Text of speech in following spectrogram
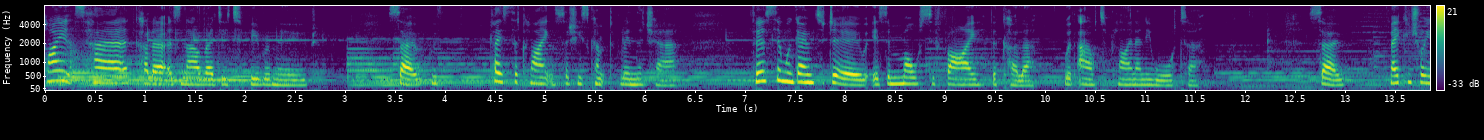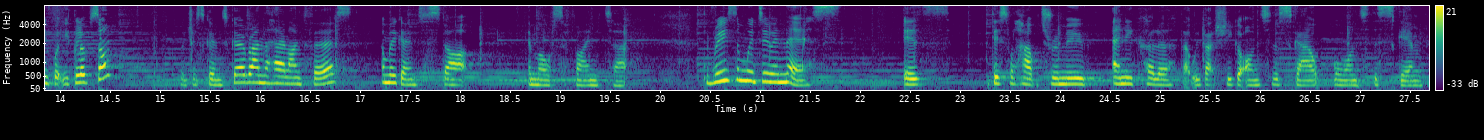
client's hair colour is now ready to be removed. So we've placed the client so she's comfortable in the chair. First thing we're going to do is emulsify the colour without applying any water. So making sure you've got your gloves on, we're just going to go around the hairline first and we're going to start emulsifying it up. The reason we're doing this is this will help to remove any colour that we've actually got onto the scalp or onto the skin.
